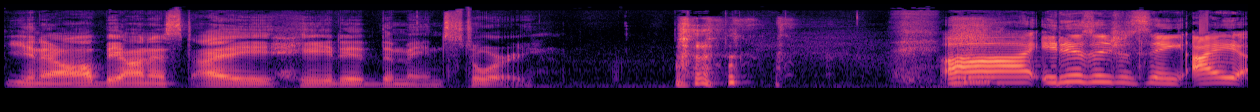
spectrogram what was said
you know, I'll be honest, I hated the main story. Uh, it is interesting. I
